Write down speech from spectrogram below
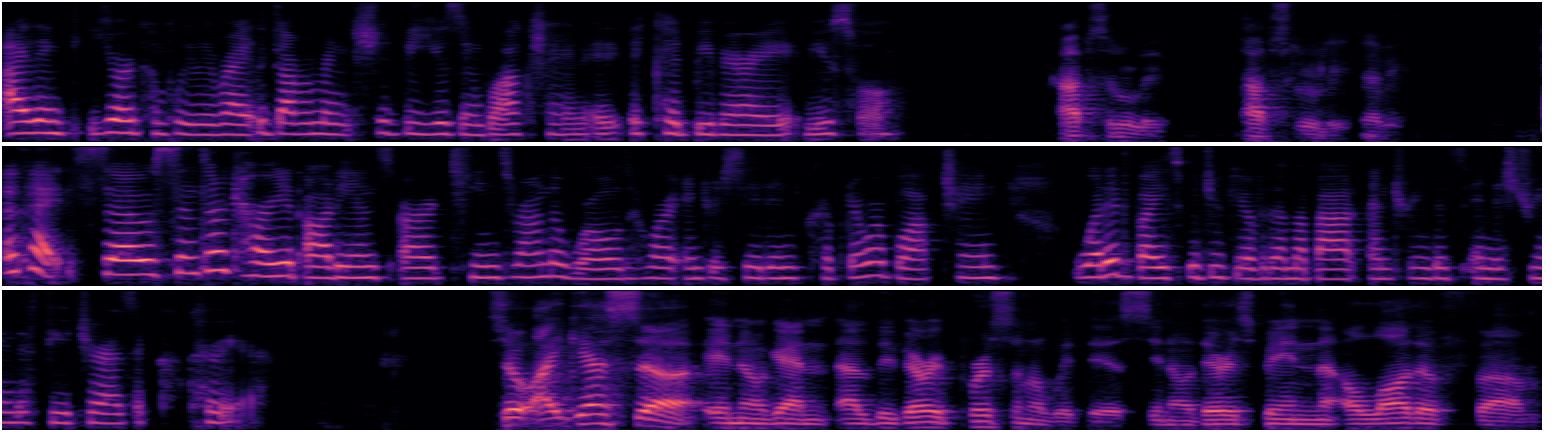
I think you're completely right. The government should be using blockchain, it, it could be very useful. Absolutely. Absolutely, maybe. Okay, so since our target audience are teens around the world who are interested in crypto or blockchain, what advice would you give them about entering this industry in the future as a career? So I guess uh, you know again I'll be very personal with this. You know, there's been a lot of um,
